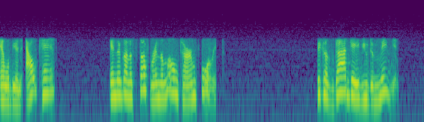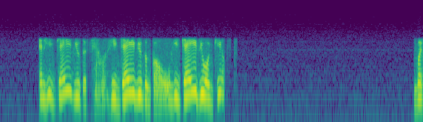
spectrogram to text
and will be an outcast, and they're going to suffer in the long term for it. Because God gave you dominion, and He gave you the talent, He gave you the goal, He gave you a gift. But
